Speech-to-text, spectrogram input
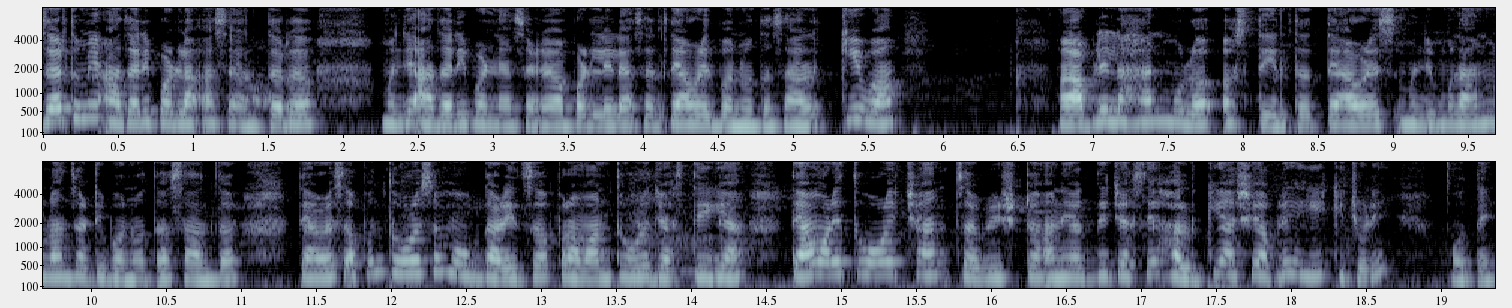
जर तुम्ही आजारी पडला असाल तर म्हणजे आजारी पडण्यासा पडलेला असाल त्यावेळेस बनवत असाल किंवा आपले लहान मुलं असतील तर त्यावेळेस म्हणजे लहान मुलांसाठी बनवत असाल तर त्यावेळेस आपण थोडंसं मूगडाळीचं प्रमाण थोडं जास्ती घ्या. त्यामुळे थोडी छान चविष्ट आणि अगदी जास्ती हलकी अशी आपली ही खिचडी होते.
